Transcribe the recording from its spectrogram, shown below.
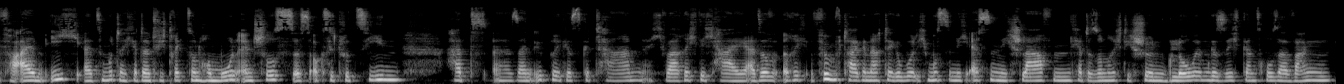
vor allem ich als Mutter, ich hatte natürlich direkt so einen Hormoneinschuss, das Oxytocin hat äh, sein Übriges getan. Ich war richtig high. Also fünf Tage nach der Geburt, ich musste nicht essen, nicht schlafen. Ich hatte so einen richtig schönen Glow im Gesicht, ganz rosa Wangen.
